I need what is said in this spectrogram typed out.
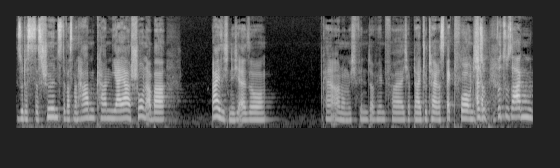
so das ist das Schönste, was man haben kann. Ja, ja, schon, aber weiß ich nicht. Also keine Ahnung, ich finde auf jeden Fall, ich habe da halt total Respekt vor. Und ich also hab, würdest du sagen,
